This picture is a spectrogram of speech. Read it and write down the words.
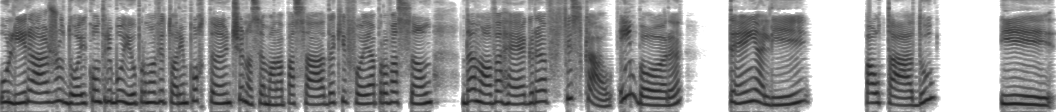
o Lira ajudou e contribuiu para uma vitória importante na semana passada, que foi a aprovação da nova regra fiscal. Embora tenha ali pautado e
